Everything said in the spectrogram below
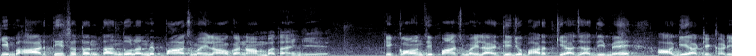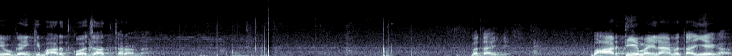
कि भारतीय स्वतंत्रता आंदोलन में पाँच महिलाओं का नाम बताएँगी ये, कि कौन सी पाँच महिलाएँ थी जो भारत की आज़ादी में आगे आके खड़ी हो गई कि भारत को आज़ाद कराना। बताइए। भारतीय महिलाएँ बताइएगा।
